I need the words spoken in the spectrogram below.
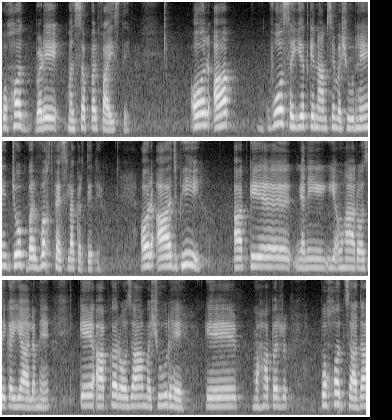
बहुत बड़े मनसब पर फाइज थे। और आप वो सैयद के नाम से मशहूर हैं जो बर वक्त फ़ैसला करते थे। और आज भी आपके, यानी वहाँ रोज़े का ये आलम है कि आपका रोज़ा मशहूर है कि वहाँ पर बहुत ज़्यादा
